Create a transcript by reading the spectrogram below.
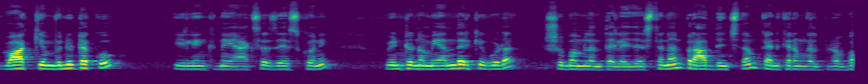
వాక్యం వినుటకు ఈ లింక్ని యాక్సెస్ చేసుకొని వింటున్న మీ అందరికీ కూడా శుభములను తెలియజేస్తున్నాను. ప్రార్థించుదాం. కనికరం గల ప్రభ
